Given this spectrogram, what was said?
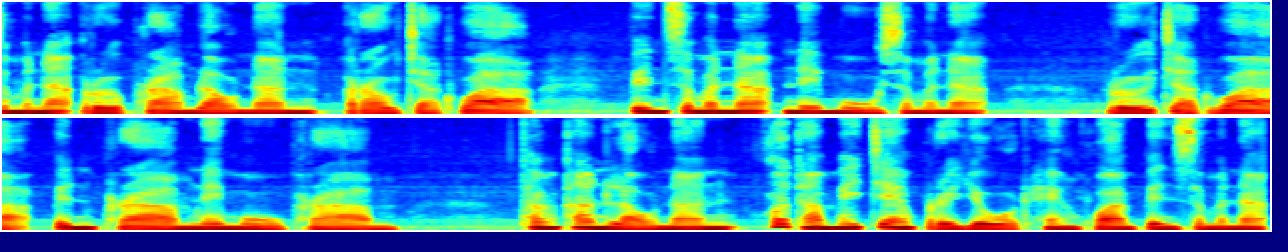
สมณะหรือพรามเหล่านั้นเราจัดว่า เป็นสมณะในหมู่สมณะ หรือจัดว่าเป็นพรามในหมู่พรามทั้งท่านเหล่านั้นก็ทำให้แจ้งประโยชน์แห่งความเป็นสมณะ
